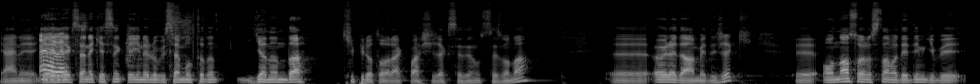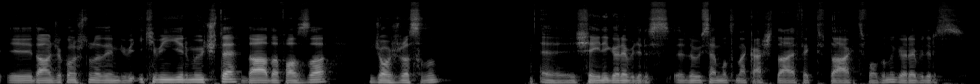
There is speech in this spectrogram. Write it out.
Yani gelecek evet. sene kesinlikle yine Lewis Hamilton'ın yanında ki pilot olarak başlayacak sezon, sezona. Ee, öyle devam edecek. Ee, ondan sonrasında ama dediğim gibi e, daha önce konuştuğumda dediğim gibi 2023'te daha da fazla George Russell'ın e, şeyini görebiliriz. Lewis Hamilton'a karşı daha efektif, daha aktif olduğunu görebiliriz.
